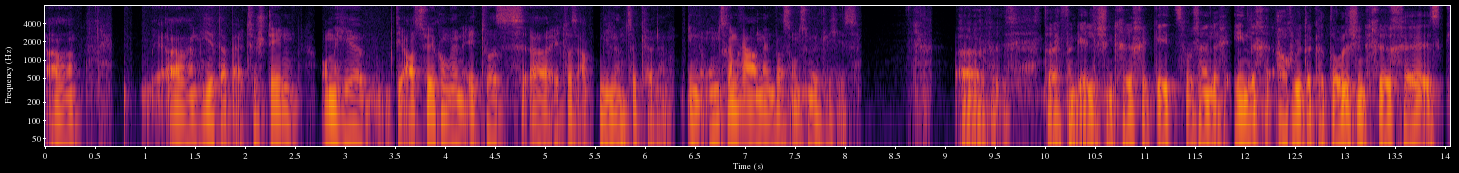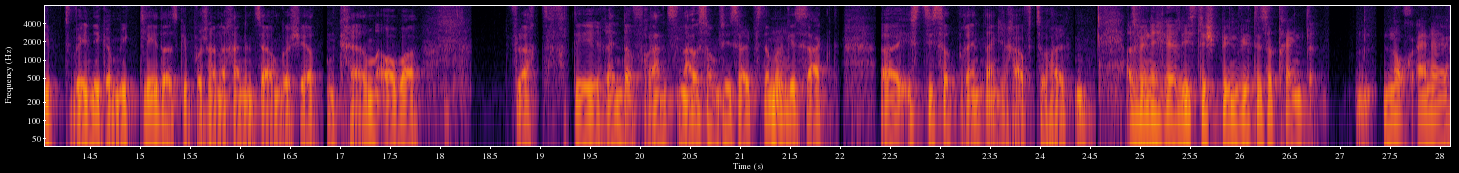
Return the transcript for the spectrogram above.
äh, äh, hier dabei zu stehen, um hier die Auswirkungen etwas, äh, etwas abmildern zu können. In unserem Rahmen, was uns möglich ist. Äh, der evangelischen Kirche geht es wahrscheinlich ähnlich auch wie der katholischen Kirche. Es gibt weniger Mitglieder, es gibt wahrscheinlich einen sehr engagierten Kern, aber vielleicht die Ränder Franzen aus, haben Sie selbst einmal mhm. gesagt. Äh, ist dieser Trend eigentlich aufzuhalten? Also wenn ich realistisch bin, wird dieser Trend noch eine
